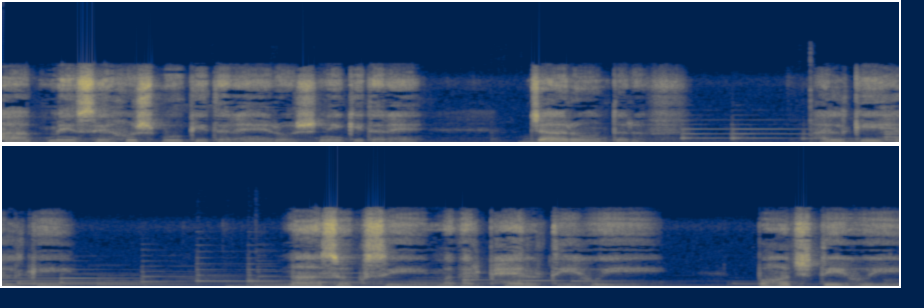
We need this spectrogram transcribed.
आप में से खुशबू की तरह, रोशनी की तरह, चारों तरफ़ हल्की हल्की नाजुक सी मगर फैलती हुई, पहुँचती हुई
